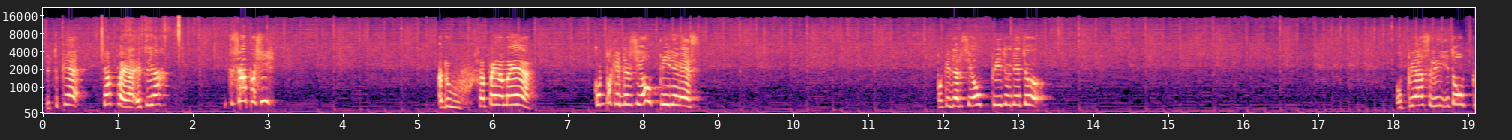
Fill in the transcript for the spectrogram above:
Itu kayak siapa ya? Itu ya? Itu siapa sih? Aduh, siapa yang namanya? Kok pakai jersey OP dia, guys? Pakai jersey OP tuh dia, Cuk. OP asli, itu OP.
